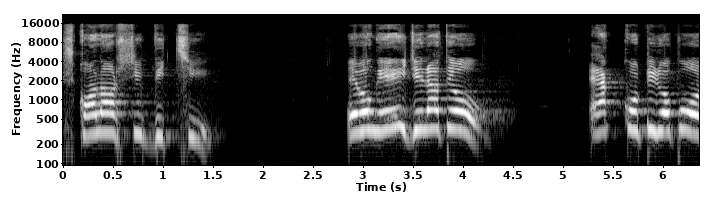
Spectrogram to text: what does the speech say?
স্কলারশিপ দিচ্ছি এবং এই জেলাতেও এক কোটির ওপর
